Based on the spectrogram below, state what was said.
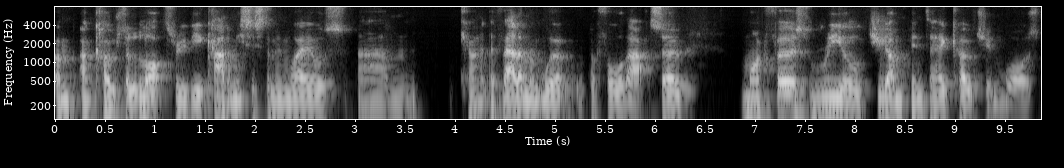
and, coached a lot through the academy system in Wales. Um, kind of development work before that. So my first real jump into head coaching was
